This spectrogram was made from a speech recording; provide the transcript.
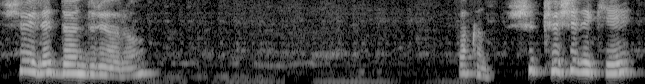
şöyle döndürüyorum. Bakın şu köşedeki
